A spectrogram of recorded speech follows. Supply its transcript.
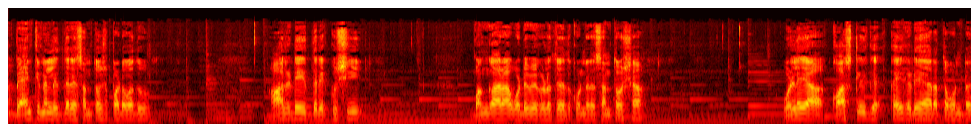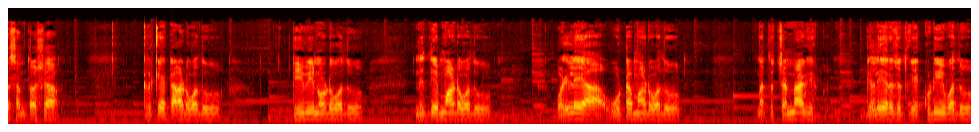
ಬ್ಯಾಂಕಿನಲ್ಲಿದ್ದರೆ ಸಂತೋಷ ಪಡುವುದು ಹಾಲಿಡೇ ಇದ್ದರೆ ಖುಷಿ. ಬಂಗಾರ ಒಡವೆಗಳು ತೆಗೆದುಕೊಂಡರೆ ಸಂತೋಷ. ಒಳ್ಳೆಯ ಕಾಸ್ಟ್ಲಿ ಕೈ ತಗೊಂಡರೆ ತಗೊಂಡ್ರೆ ಸಂತೋಷ. ಕ್ರಿಕೆಟ್ ಆಡುವುದು ಟಿ ವಿ ನೋಡುವುದು, ನಿದ್ದೆ ಮಾಡುವುದು, ಒಳ್ಳೆಯ ಊಟ ಮಾಡುವುದು, ಮತ್ತು ಚೆನ್ನಾಗಿ ಗೆಳೆಯರ ಜೊತೆಗೆ ಕುಡಿಯುವುದು,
